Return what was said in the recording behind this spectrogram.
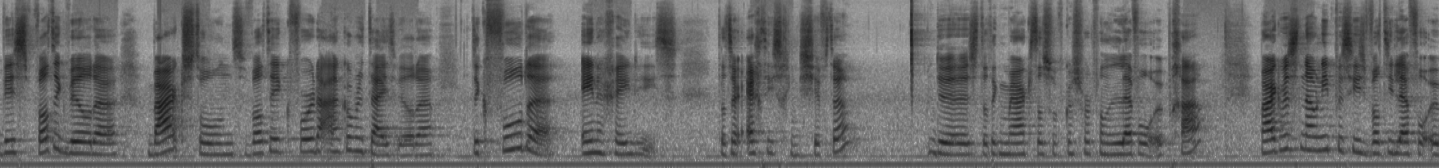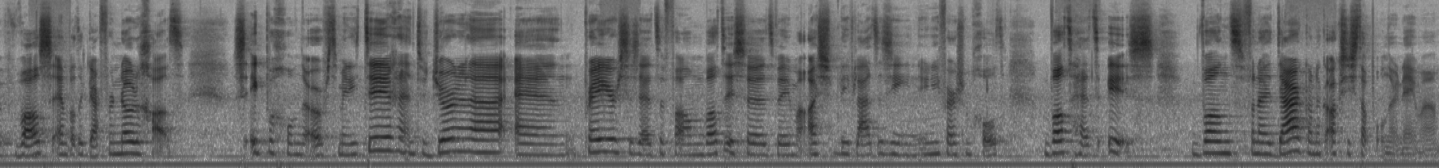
wist wat ik wilde. Waar ik stond. Wat ik voor de aankomende tijd wilde. Dat ik voelde energetisch dat er echt iets ging shiften. Dus dat ik merkte alsof ik een soort van level up ga. Maar ik wist nou niet precies wat die level up was en wat ik daarvoor nodig had. Dus ik begon erover te mediteren en te journalen en prayers te zetten van wat is het? Wil je me alsjeblieft laten zien, universum God, wat het is? Want vanuit daar kan ik actiestappen ondernemen.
